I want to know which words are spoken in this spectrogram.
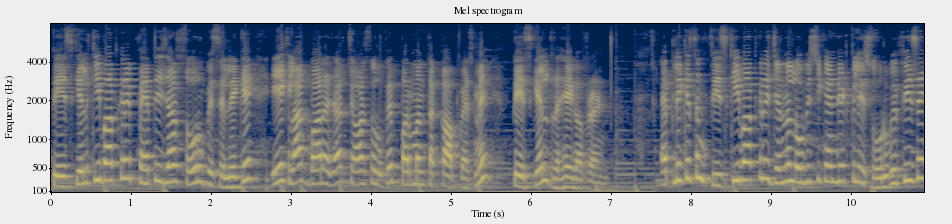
पे स्केल की बात करें, पैंतीस हज़ार सौ रुपए से लेके एक लाख बारह हज़ार चार सौ रुपए पर मंथ तक का आपका इसमें पे स्केल रहेगा फ्रेंड एप्लीकेशन फ़ीस की बात करें जनरल ओबीसी कैंडिडेट के लिए सौ रुपए फ़ीस है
